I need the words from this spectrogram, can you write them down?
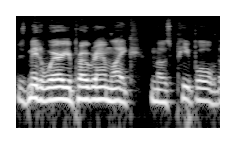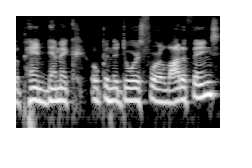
was made aware of your program like most people. The pandemic opened the doors for a lot of things.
